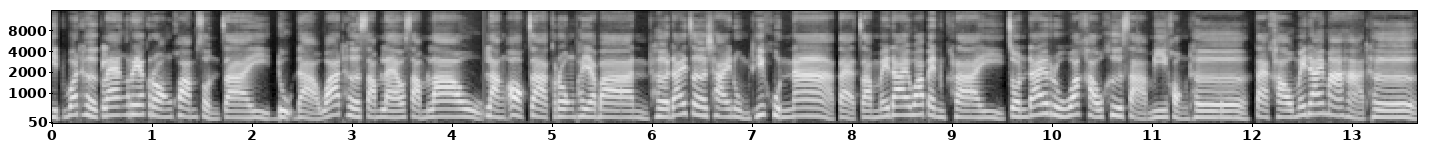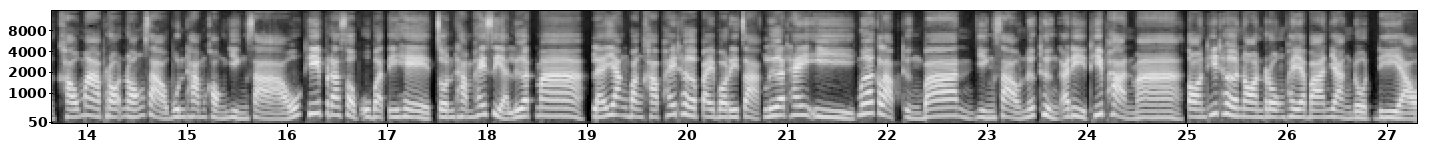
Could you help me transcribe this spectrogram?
คิดว่าเธอแกล้งเรียกร้องความสนใจ ดุด่าว่าเธอซ้ำแล้วซ้ำเล่า หลังออกจากโรงพยาบาล เธอได้เจอชายหนุ่มที่คุ้นหน้า แต่จำไม่ได้ว่าเป็นใคร จนได้รู้ว่าเขาคือสามีของเธอ แต่เขาไม่ได้มาหาเธอ เขามาเพราะน้องสาวบุญธรรมของหญิงสาว ที่ประสบอุบัติเหตุจนทำให้เสียเลือดมาก และยังบังคับให้เธอไปบริจาคเลือดให้อีกเมื่อกลับถึงบ้าน หญิงสาวนึกถึงอดีตที่ผ่านมา ตอนที่เธอนอนโรงพยาบาลอย่างโดดเดี่ยว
